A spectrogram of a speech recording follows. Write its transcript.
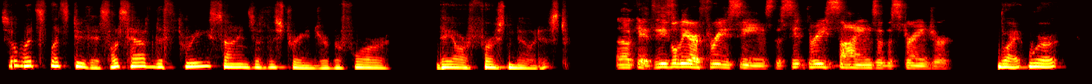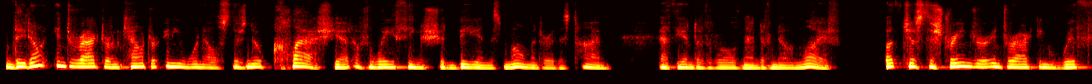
So let's let's do this. Let's have the three signs of the stranger before they are first noticed. Okay, so these will be our three scenes, the three signs of the stranger. Right, where they don't interact or encounter anyone else. There's no clash yet of the way things should be in this moment or this time at the end of the world and end of known life but just the stranger interacting with,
